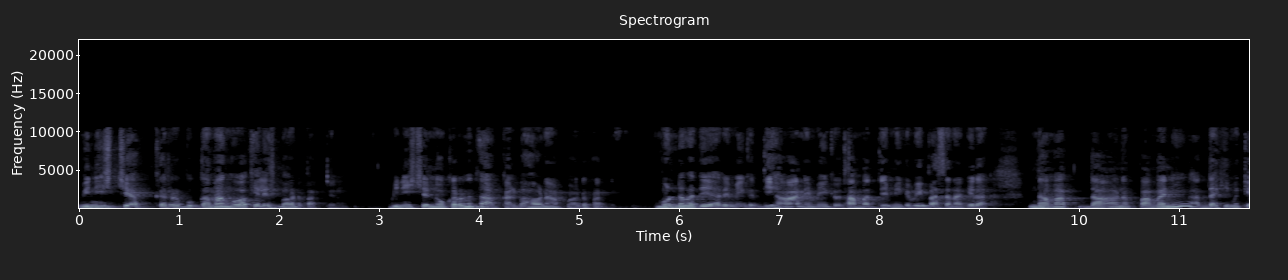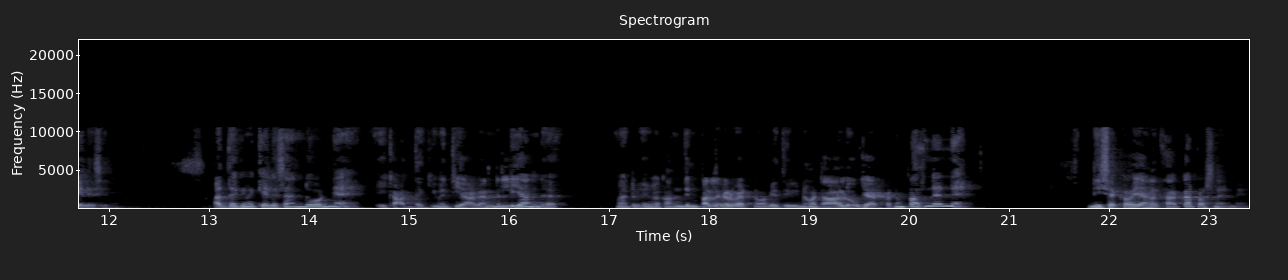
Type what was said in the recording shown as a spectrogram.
විනිශ්චය කරපු ගමන් ඔවා කෙලස් බවටපත් වෙනවා. විනිශ්චය නොකරන තාක්කල් භාවනාවක් වඩපත් වෙනවා. මොන්නම දේ හරි මේක ධ්‍යානෙ මේක සම්පත්තිය මේක විපස්සනා කියලා නමක් දාන පමණින් අත්දැකීම කෙලෙසෙනවා. අත්දැකීම කෙලසන්න ඕනේ නැහැ. ඒක අත්දැකීම තියාගන්න ලියන්න මට මෙහෙම කන්දෙන් පල්ලකට වැටෙනවා වගේ තියෙනවා. මට ආලෝකයක් වටන ප්‍රශ්නයක් නැහැ. නිසකව යන තාක්කල් ප්‍රශ්නයක් නැහැ.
